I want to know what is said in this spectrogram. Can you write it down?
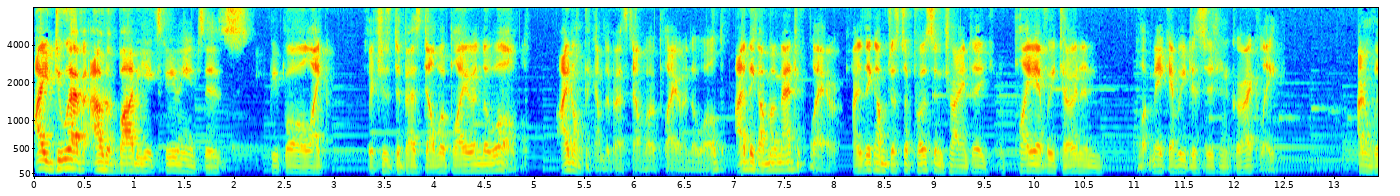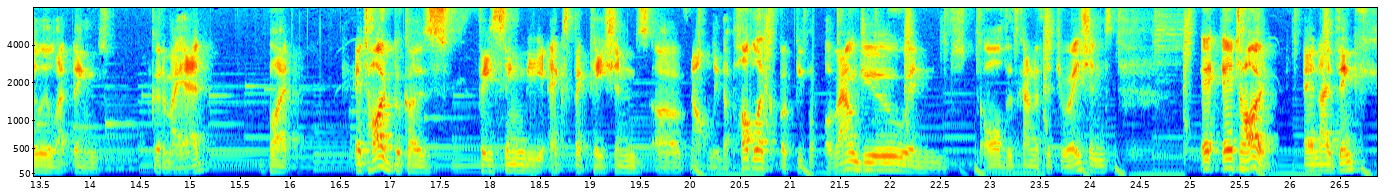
I do have out of body experiences. People like, which is the best Delver player in the world. I don't think I'm the best Delver player in the world. I think I'm a Magic player. I think I'm just a person trying to play every turn and make every decision correctly. I don't really let things go to my head, but it's hard because facing the expectations of not only the public but people around you and all these kind of situations, it, it's hard. And I think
